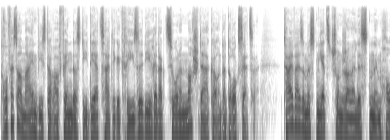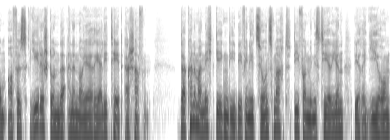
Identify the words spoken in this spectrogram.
Professor Mein wies darauf hin, dass die derzeitige Krise die Redaktionen noch stärker unter Druck setze. Teilweise müssten jetzt schon Journalisten im Homeoffice jede Stunde eine neue Realität erschaffen. Da könne man nicht gegen die Definitionsmacht, die von Ministerien, der Regierung,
